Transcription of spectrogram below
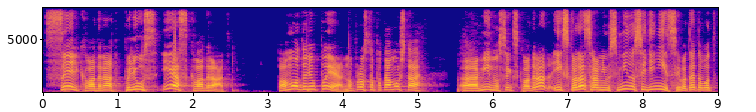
с l квадрат плюс s квадрат по модулю p. Ну просто потому что э, минус x квадрат, x квадрат сравним с минус единицей. Вот это вот,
